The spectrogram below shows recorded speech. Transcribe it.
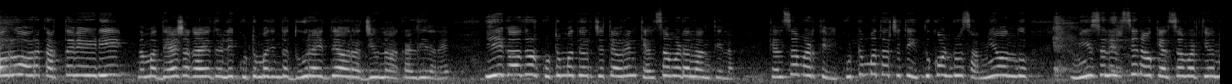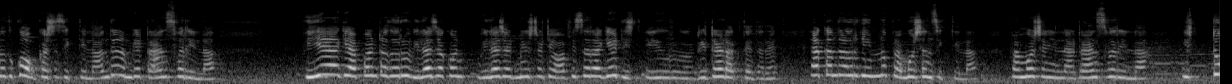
ಅವರು ಅವರ ಕರ್ತವ್ಯ ಇಡೀ ನಮ್ಮ ದೇಶ ಗಾಯದಲ್ಲಿ ಕುಟುಂಬದಿಂದ ದೂರ ಇದ್ದೇ ಅವರ ಜೀವನ ಕಳೆದಿದ್ದಾರೆ. ಈಗಾದರೂ ಅವ್ರ ಕುಟುಂಬದವ್ರ ಜೊತೆ ಅವ್ರೇನು ಕೆಲಸ ಮಾಡಲ್ಲ ಅಂತಿಲ್ಲ. ಕೆಲಸ ಮಾಡ್ತೀವಿ. ಕುಟುಂಬದವ್ರ ಜೊತೆ ಇದ್ದುಕೊಂಡು ಸಮಯ ಒಂದು ಮೀಸಲಿರಿಸಿ ನಾವು ಕೆಲಸ ಮಾಡ್ತೀವಿ ಅನ್ನೋದಕ್ಕೂ ಅವಕಾಶ ಸಿಗ್ತಿಲ್ಲ. ಅಂದರೆ ನಮಗೆ ಟ್ರಾನ್ಸ್ಫರ್ ಇಲ್ಲ. ಪಿ ಎ ಆಗಿ ಅಪಾಯಿಂಟ್ ಆದವರು village account village administrative officer ಆಗಿ ಡಿಸ್ ಇವರು ರಿಟೈರ್ಡ್ ಆಗ್ತಾ ಇದ್ದಾರೆ. ಯಾಕಂದರೆ ಅವ್ರಿಗೆ ಇನ್ನೂ ಪ್ರಮೋಷನ್ ಸಿಗ್ತಿಲ್ಲ. ಪ್ರಮೋಷನ್ ಇಲ್ಲ ಟ್ರಾನ್ಸ್ಫರ್ ಇಲ್ಲ. ಇಷ್ಟು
